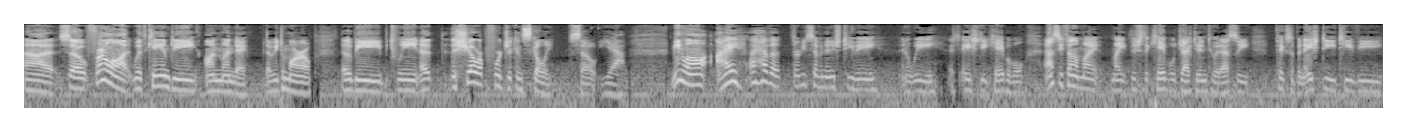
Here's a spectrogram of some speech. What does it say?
Uh, so Frontalot with KMD on Monday. That'll be tomorrow. That would be between uh, the show right before Chicken Scully. So yeah. Meanwhile, I I have a 37 inch TV and a Wii. It's HD capable. I actually found my my there's the cable jacked into it. Actually picks up an HD TV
